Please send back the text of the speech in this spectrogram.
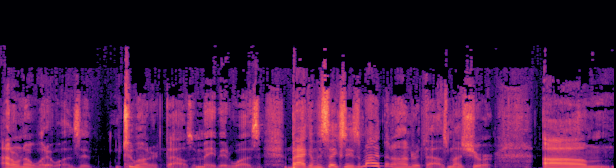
I don't know what it was. It, two hundred thousand maybe it was back in the sixties. It might have been a hundred thousand. Not sure. Um,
